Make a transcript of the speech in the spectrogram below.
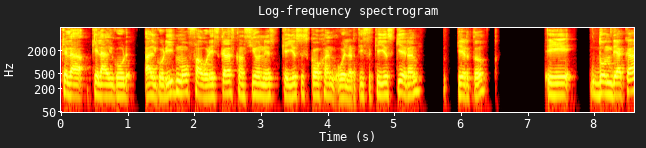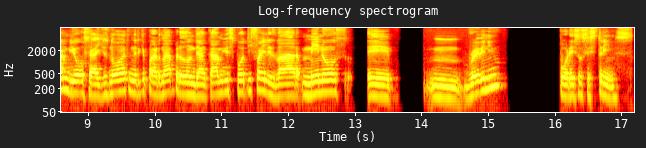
que, la, que el algor- algoritmo favorezca las canciones que ellos escojan o el artista que ellos quieran, ¿cierto? Eh, donde a cambio, o sea, ellos no van a tener que pagar nada, pero donde a cambio Spotify les va a dar menos eh, mm, revenue por esos streams.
